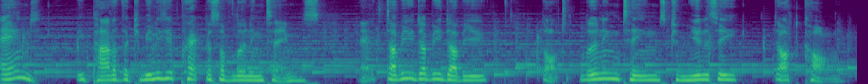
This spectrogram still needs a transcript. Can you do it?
and be part of the community of practice of learning teams at www www.learningteamscommunity.com.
